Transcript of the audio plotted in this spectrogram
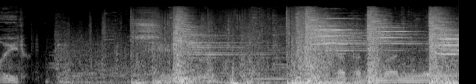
参る周囲を再び間に合う。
